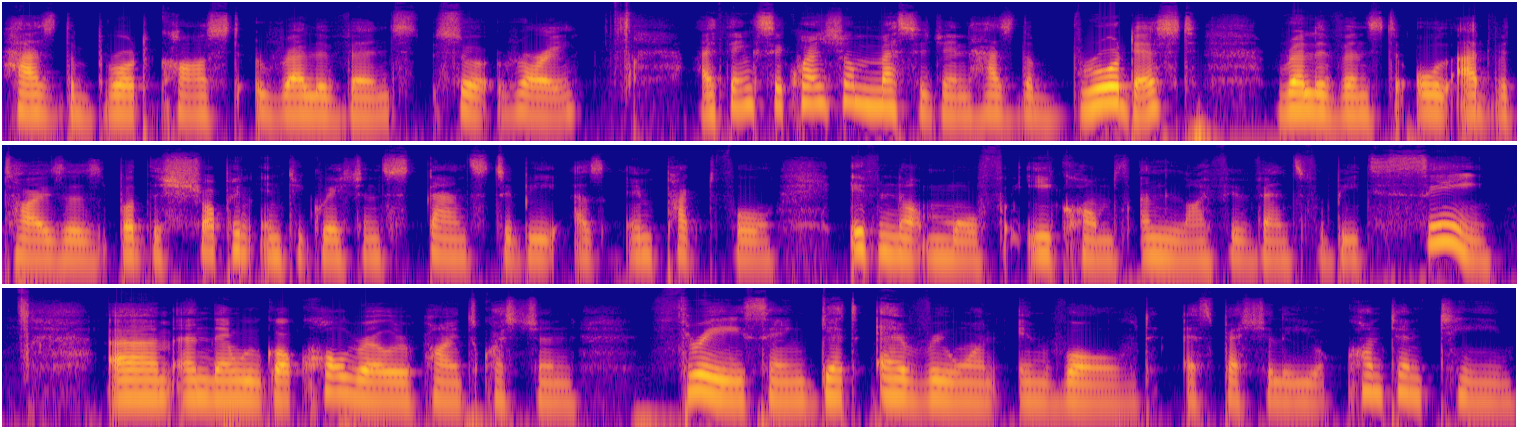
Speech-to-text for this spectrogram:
has the broadcast relevance." So, Rory. I think sequential messaging has the broadest relevance to all advertisers, but the shopping integration stands to be as impactful, if not more, for e-coms and live events for B2C. Um, and then we've got Colrail replying to question three, saying get everyone involved, especially your content team.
